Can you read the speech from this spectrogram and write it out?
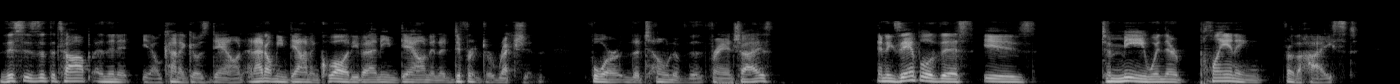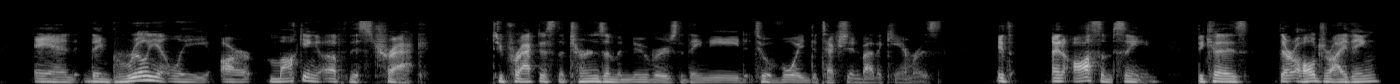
This is at the top and then it, you know, kind of goes down. And I don't mean down in quality, but I mean down in a different direction for the tone of the franchise. An example of this is to me when they're planning for the heist and they brilliantly are mocking up this track to practice the turns and maneuvers that they need to avoid detection by the cameras. It's an awesome scene because they're all driving,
